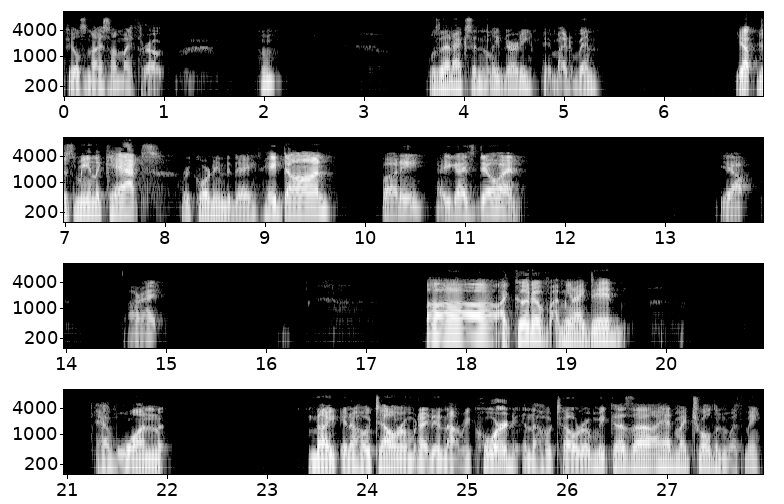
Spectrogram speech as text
Feels nice on my throat. Hmm? Was that accidentally dirty? It might have been. Yep, just me and the cats recording today. Hey Don, buddy, how you guys doing? Yep. All right. Uh, I could have. I mean, I did have one night in a hotel room, but I did not record in the hotel room because uh, I had my children with me.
